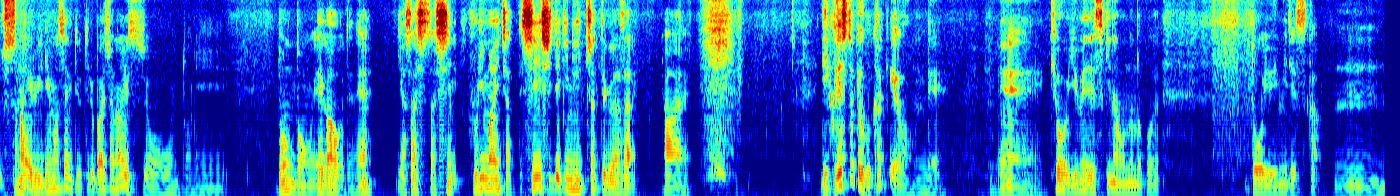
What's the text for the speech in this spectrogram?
うスマイルいりませんって言ってる場合じゃないですよ本当に。どんどん笑顔でね。優しさし振りまいちゃって紳士的に言っちゃってください。はい。リクエスト曲書けよほんで。えー、今日夢で好きな女の子どういう意味ですか？うん。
